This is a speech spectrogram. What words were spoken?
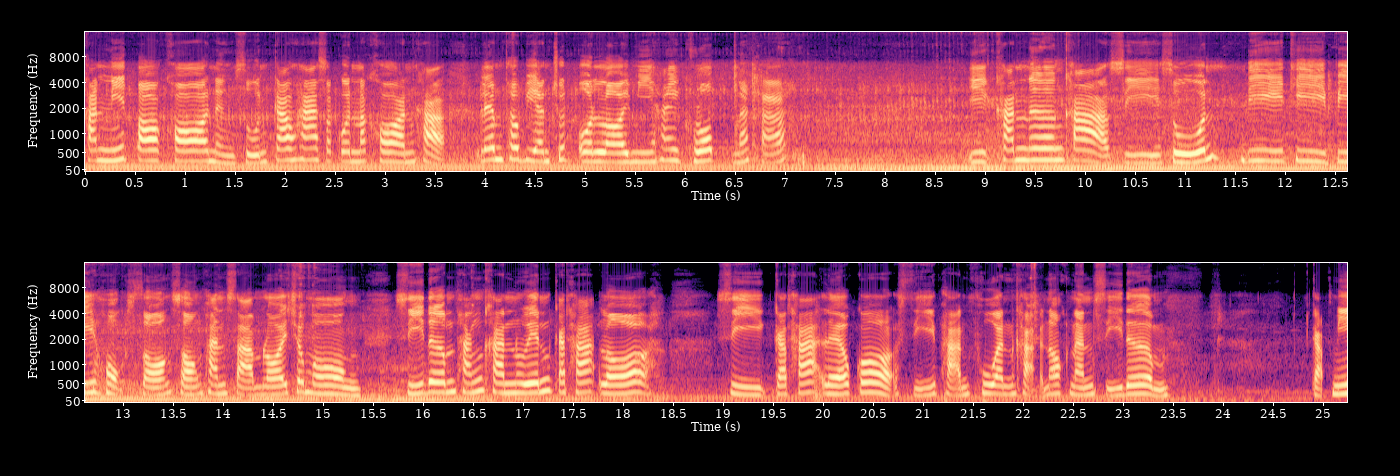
คันนี้ตอคอ1095 สกลนครค่ะ เล่มทะเบียนชุดโอนลอยมีให้ครบนะคะ อีกคันหนึ่งค่ะ 40 DT ปี 62 2,300 ชั่วโมง สีเดิมทั้งคันเว้นกระทะล้อ สีกระทะแล้วก็สีผ่านพวนค่ะ นอกนั้นสีเดิม กับมี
